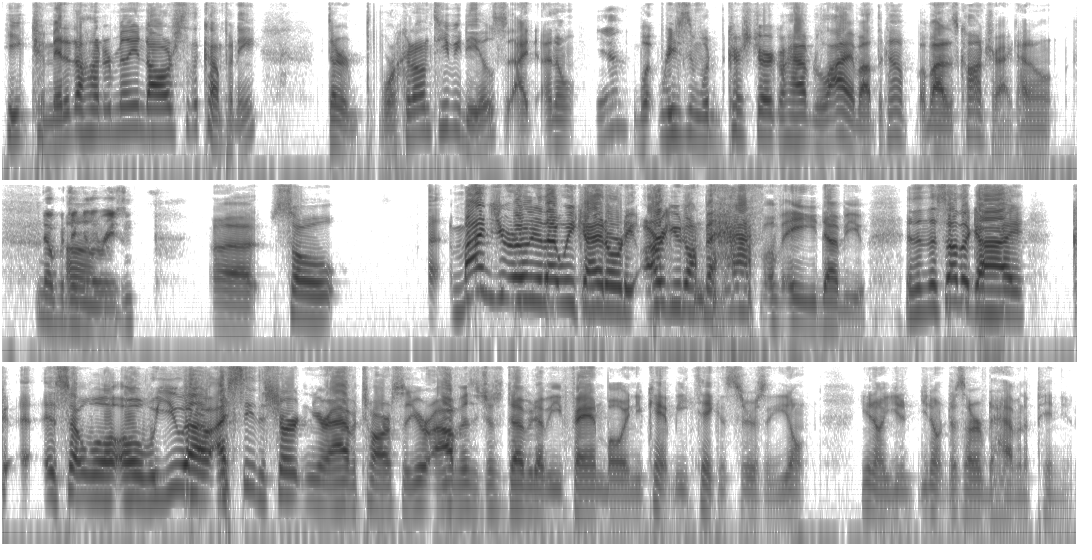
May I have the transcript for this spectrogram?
he committed a hundred million dollars to the company. They're working on TV deals. I, I don't. Yeah. What reason would Chris Jericho have to lie about the comp- about his contract? I don't. No particular um, reason. Uh, so, uh, mind you, earlier that week I had already argued on behalf of AEW, and then this other guy. uh, So, well, oh, well, you. Uh, I see the shirt in your avatar, so you're obviously just WWE fanboy, and you can't be taken seriously. You don't, you know, you you don't deserve to have an opinion,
